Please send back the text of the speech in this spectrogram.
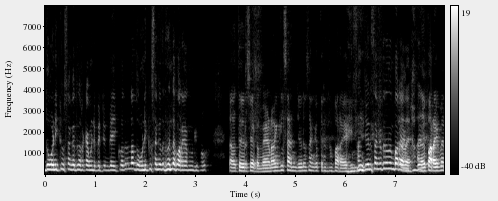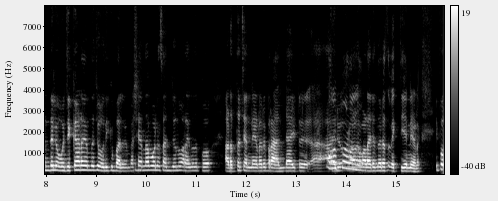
ധോണിക്കും സംഘത്തിന് ഇറക്കാൻ വേണ്ടി പറ്റും. ഗൈക്കോ അതല്ല ധോണിക്കും സംഘത്തിന് തന്നെ പറയാം നമുക്കിപ്പോൾ. തീർച്ചയായിട്ടും. വേണമെങ്കിൽ സഞ്ജുവിനും സംഘത്തിനൊന്നും പറയാം സഞ്ജുവിന് സംഘത്തിനൊന്നും പറയാം അതെ. പറയുമ്പോൾ എന്റെ ലോജിക്കാണ് എന്ന് ചോദിക്കും പലരും. പക്ഷെ എന്നാ പോലും സഞ്ജു എന്ന് പറയുന്നത് ഇപ്പോ അടുത്ത ചെന്നൈയുടെ ഒരു ബ്രാൻഡായിട്ട് ആയിട്ട് വളരുന്ന ഒരു വ്യക്തി തന്നെയാണ്. ഇപ്പോ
